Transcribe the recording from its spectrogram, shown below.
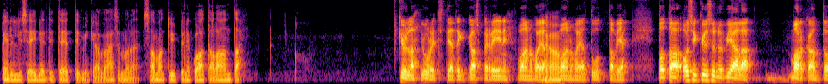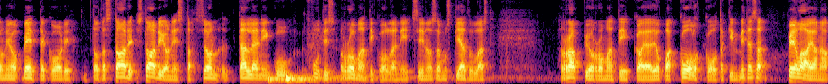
pelillisen identiteetti, mikä on vähän semmoinen samantyyppinen kuin Atalanta. Kyllä, Juritsi tietenkin Gasperini, vanhoja, vanhoja tuttavia. Tota, olisin kysynyt vielä Mark-Antonio Bettekoodi tota stadi- stadionista. Se on tälleen niin kuin futisromantikolle, niin siinä on semmoista tietynlaista rappioromantiikkaa ja jopa kolkkoutakin. Miten sä pelaajana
